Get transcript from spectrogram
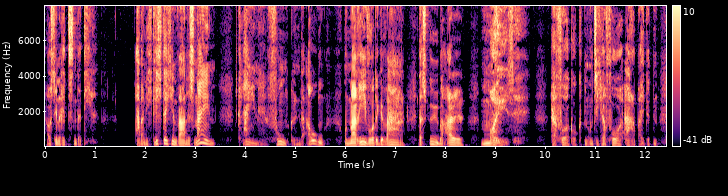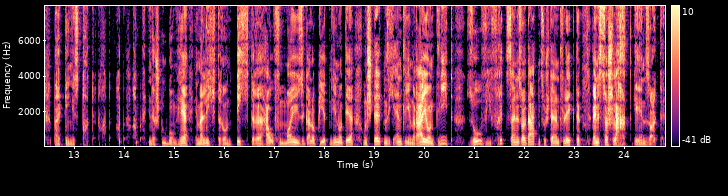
aus den Ritzen der Dielen. Aber nicht Lichterchen waren es, nein, kleine, funkelnde Augen, und Marie wurde gewahr, dass überall Mäuse hervorguckten und sich hervorarbeiteten. Bald ging es trott, trott, hopp, hopp in der Stube umher, immer lichtere und dichtere Haufen Mäuse galoppierten hin und her und stellten sich endlich in Reihe und Glied, so wie Fritz seine Soldaten zu stellen pflegte, wenn es zur Schlacht gehen sollte.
